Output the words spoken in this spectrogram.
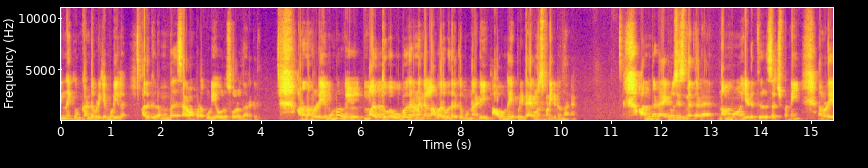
இன்னைக்கும் கண்டுபிடிக்க முடியல. அதுக்கு ரொம்ப சிரமப்படக்கூடிய ஒரு சூழல் தான் இருக்குது. ஆனால் நம்மளுடைய முன்னோர்கள் மருத்துவ உபகரணங்கள்லாம் வருவதற்கு முன்னாடி அவங்க எப்படி டயக்னோஸ் பண்ணிக்கிட்டு இருந்தாங்க? அந்த டயக்னோசிஸ் மெத்தடை நம்ம எடுத்து ரிசர்ச் பண்ணி நம்மளுடைய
